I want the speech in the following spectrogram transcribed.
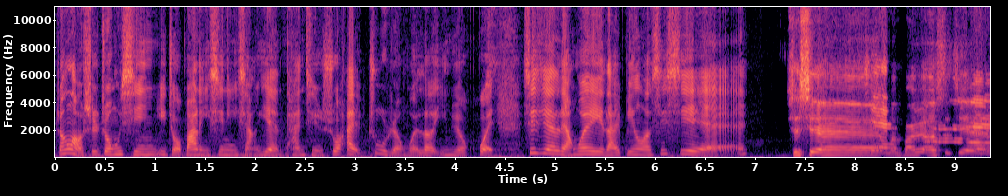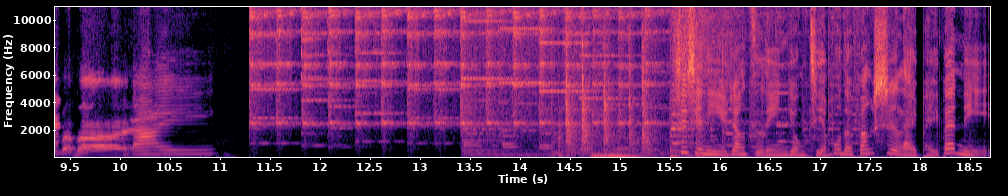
张老师中心一九八零心灵响宴谈情说爱助人为乐音乐会。谢谢两位来宾了，谢谢。谢谢，我们八月二十见，拜拜，拜拜。谢谢你让紫琳用节目的方式来陪伴你，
